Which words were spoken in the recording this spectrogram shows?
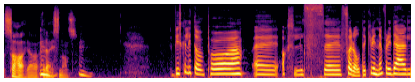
Sahara-reisen mm. hans. Mm. Vi skal litt over på eh, Aksels eh, forhold til kvinner. fordi det er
